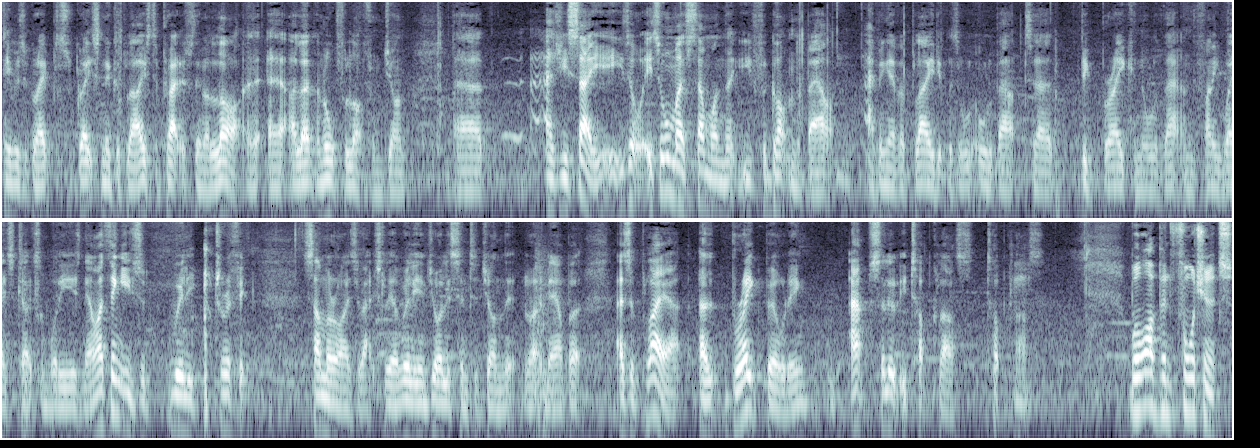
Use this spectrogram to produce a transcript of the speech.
He was a great, great snooker player. I used to practice with him a lot, and uh, I learnt an awful lot from John. Uh, as you say, he's, it's almost someone that you've forgotten about having ever played. It was all, all about uh, big break and all of that, and the funny waistcoats and what he is now. I think he's a really terrific summariser. Actually, I really enjoy listening to John right now. But as a player, uh, break building, absolutely top class, top class. Well, I've been fortunate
